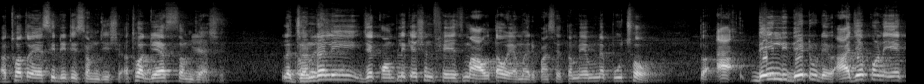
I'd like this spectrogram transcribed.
અથવા તો એસિડિટી સમજી છે અથવા ગેસ સમજ્યા છે. એટલે જનરલી જે કોમ્પ્લિકેશન ફેઝમાં આવતા હોય અમારી પાસે તમે એમને પૂછો તો આ ડેઇલી ડે ટુ ડે આજે પણ એક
